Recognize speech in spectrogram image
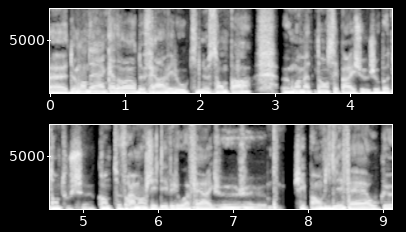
Euh, demander à un cadreur de faire un vélo qu'il ne sent pas. Euh, moi, maintenant, c'est pareil. Je, je, botte en touche. Quand vraiment j'ai des vélos à faire et que je, je j'ai pas envie de les faire ou que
